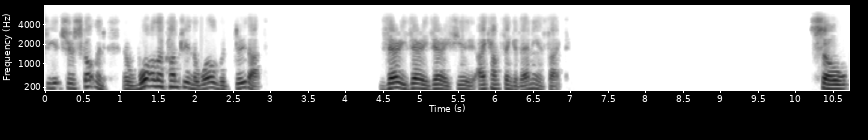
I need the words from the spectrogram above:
future of Scotland. Now, what other country in the world would do that? Very, very, very few. I can't think of any, in fact. So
